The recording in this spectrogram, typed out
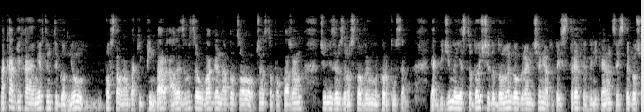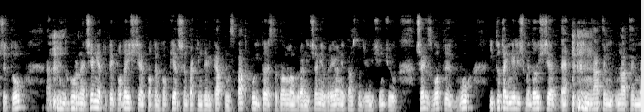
Na KGHM w tym tygodniu powstał nam taki pin bar, ale zwrócę uwagę na to, co często powtarzam, czyli ze wzrostowym korpusem. Jak widzimy, jest to dojście do dolnego ograniczenia tutaj strefy wynikającej z tego szczytu. Górne cienie, tutaj podejście potem po pierwszym takim delikatnym spadku i to jest to dolne ograniczenie w rejonie tam 193 zł, 2 i tutaj mieliśmy dojście na tym, na tym,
